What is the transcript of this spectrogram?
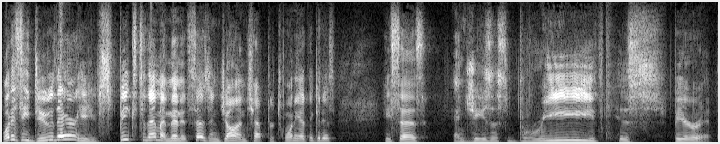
What does he do there? He speaks to them, and then it says in John chapter 20, I think it is, he says, and Jesus breathed his spirit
